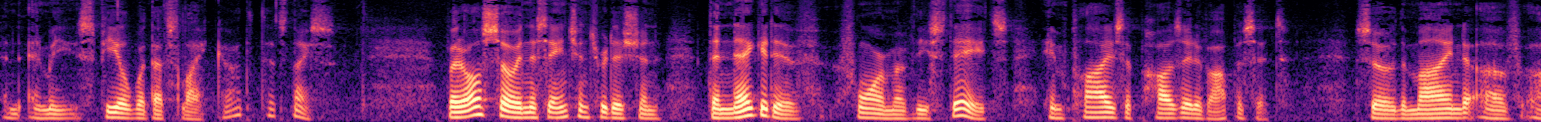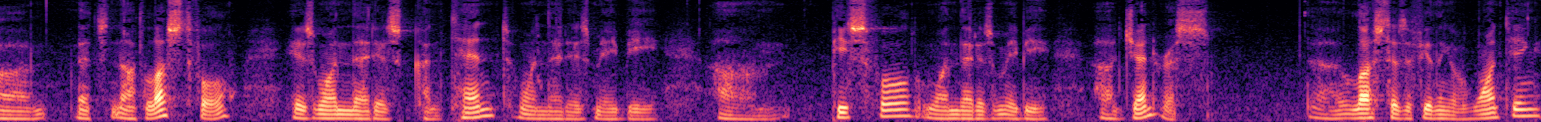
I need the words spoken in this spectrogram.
and and we feel what that's like. Oh, that's nice. But also in this ancient tradition, the negative form of these states implies a positive opposite. So the mind of um, that's not lustful is one that is content, one that is maybe um, peaceful, one that is maybe uh, generous. Uh, lust has a feeling of wanting,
